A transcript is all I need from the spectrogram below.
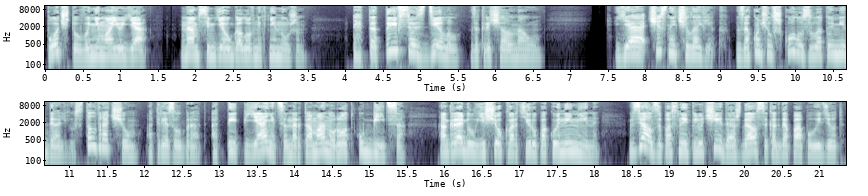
почту вынимаю я. Нам в семье уголовник не нужен». «Это ты все сделал!» — закричал Наум. «Я честный человек, закончил школу с золотой медалью, стал врачом», — отрезал брат. «А ты пьяница, наркоман, урод, убийца. Ограбил еще квартиру покойной Нины. Взял запасные ключи и дождался, когда папа уйдет.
